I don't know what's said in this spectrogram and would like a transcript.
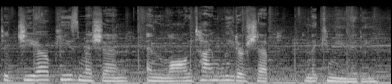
to GRP's mission and longtime leadership in the community.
